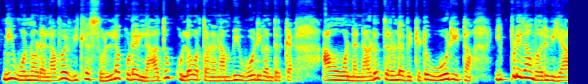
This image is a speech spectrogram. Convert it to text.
நீ உன்னோட லவ்வை வீட்டில் சொல்லக்கூட இல்லை. அதுக்குள்ளே ஒருத்தவனை நம்பி ஓடி வந்திருக்க. அவன் உன்னை நடுத்தருவில் விட்டுட்டு ஓடிட்டான். இப்படி தான் வருவியா?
